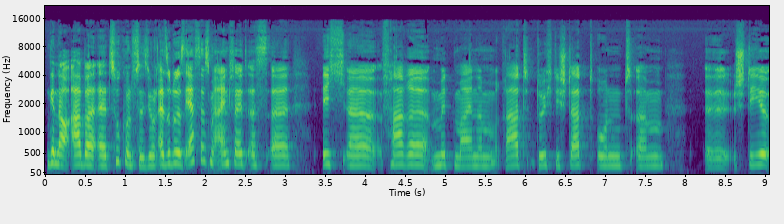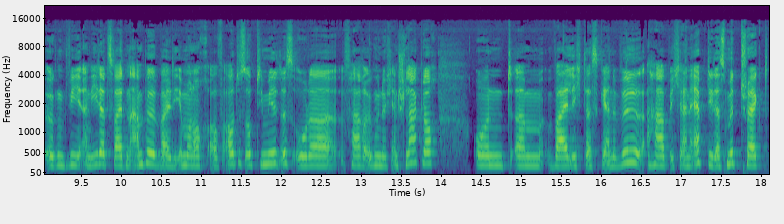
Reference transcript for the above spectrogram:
genau, aber äh, Zukunftsversion. Also das erste, was mir einfällt, ist äh, ich äh, fahre mit meinem Rad durch die Stadt und ähm, äh, stehe irgendwie an jeder zweiten Ampel, weil die immer noch auf Autos optimiert ist oder fahre irgendwie durch ein Schlagloch. Und ähm, weil ich das gerne will, habe ich eine App, die das mittrackt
